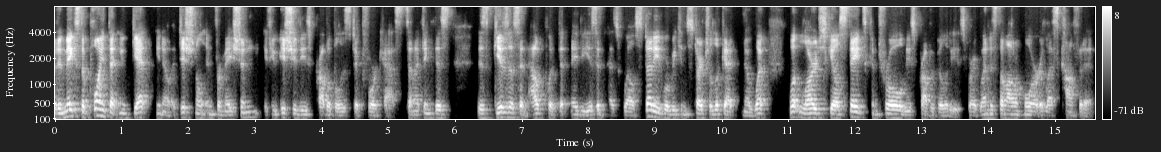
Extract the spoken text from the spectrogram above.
but it makes the point that you get, you know, additional information if you issue these probabilistic forecasts. And I think this this gives us an output that maybe isn't as well studied where we can start to look at you know what what large scale states control these probabilities right? When is the model more or less confident?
